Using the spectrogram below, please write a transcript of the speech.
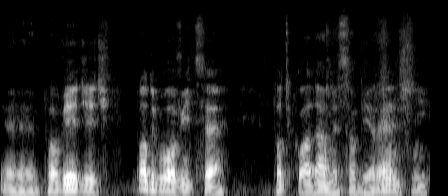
e, powiedzieć. Pod głowicę podkładamy sobie ręcznik.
